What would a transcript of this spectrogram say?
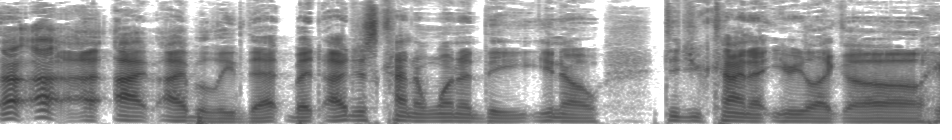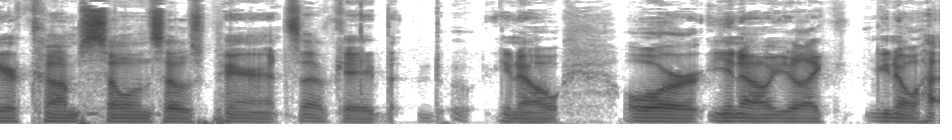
I I I believe that, but I just kind of wanted the you know did you kind of you're like oh here comes so and so's parents. Okay you know or you know you're like you know how,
